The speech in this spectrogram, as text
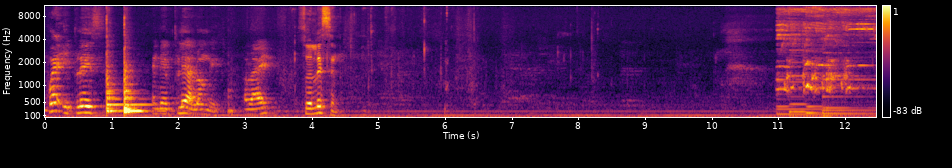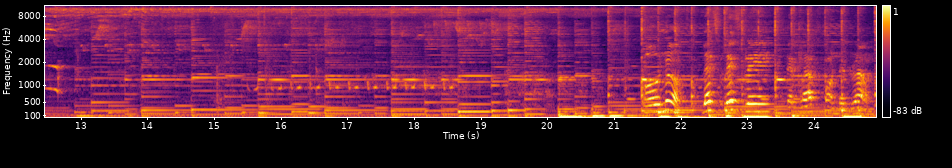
Where it plays and then play along it. Alright? So listen. Oh no, let's, let's play the clap on the drum.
